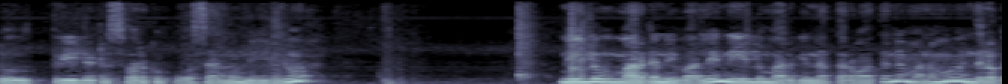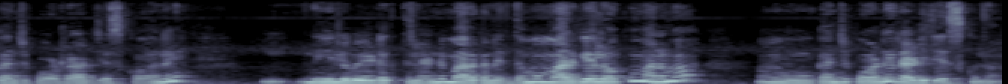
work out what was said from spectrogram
టూ త్రీ లీటర్స్ వరకు పోసాను నీళ్ళు. నీళ్ళు మరగనివ్వాలి. నీళ్ళు మరిగిన తర్వాతనే మనము ఇందులో గంజి పౌడర్ యాడ్ చేసుకోవాలి. నీళ్ళు వేడెక్కుతున్నాయండి మరగనిద్దాము. మరిగేలోపు మనము గంజి పౌడర్ రెడీ చేసుకుందాం.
